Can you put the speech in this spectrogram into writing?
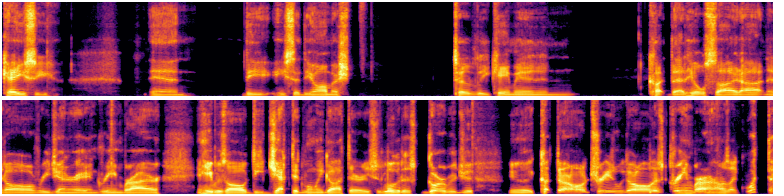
Casey, and the he said the Amish totally came in and cut that hillside out and it all regenerated in Greenbrier. And he was all dejected when we got there. He said, Look at this garbage. You, know, they cut down all the trees. We got all this Greenbrier. And I was like, What the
